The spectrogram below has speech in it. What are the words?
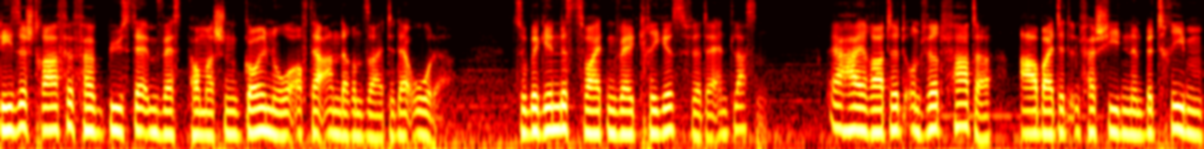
Diese Strafe verbüßt er im westpommerschen Gollnow auf der anderen Seite der Oder. Zu Beginn des Zweiten Weltkrieges wird er entlassen. Er heiratet und wird Vater, arbeitet in verschiedenen Betrieben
